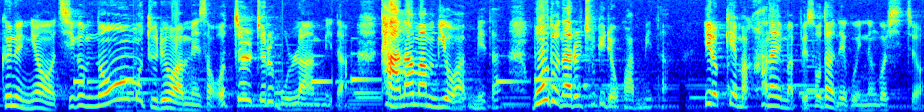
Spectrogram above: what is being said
그는요 지금 너무 두려워하면서 어쩔 줄을 몰라합니다. 다 나만 미워합니다. 모두 나를 죽이려고 합니다. 이렇게 막 하나님 앞에 쏟아내고 있는 것이죠.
